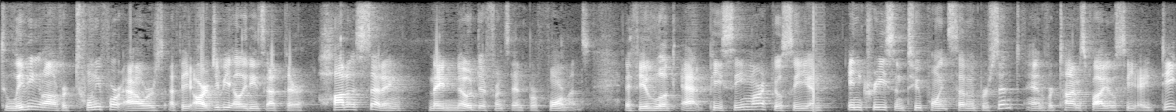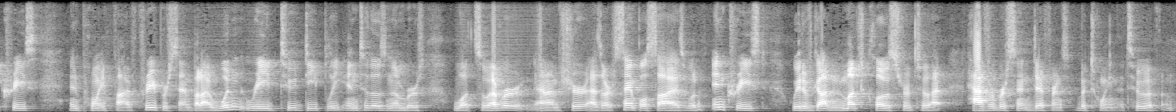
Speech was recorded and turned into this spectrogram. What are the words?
to leaving it on for 24 hours at the RGB LEDs at their hottest setting made no difference in performance. If you look at PC Mark, you'll see an increase in 2.7% and for TimeSpy you'll see a decrease in 0.53%, but I wouldn't read too deeply into those numbers whatsoever and I'm sure as our sample size would have increased, we'd have gotten much closer to that half a percent difference between the two of them.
